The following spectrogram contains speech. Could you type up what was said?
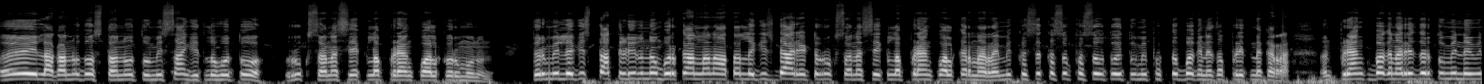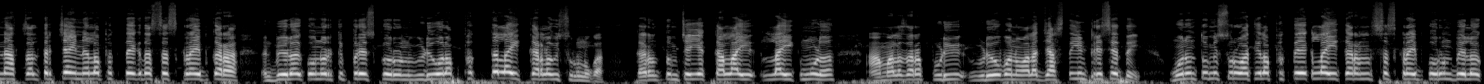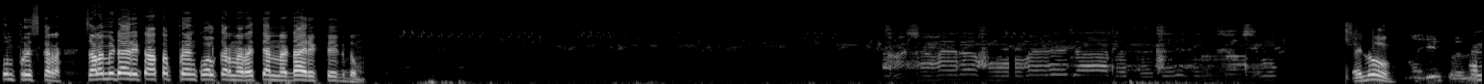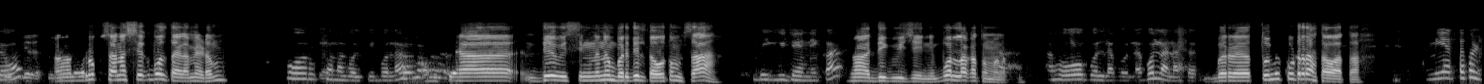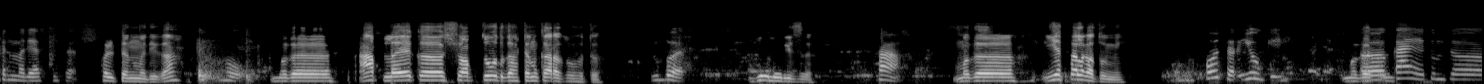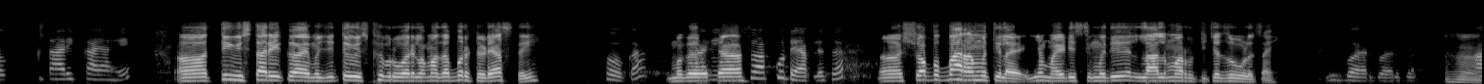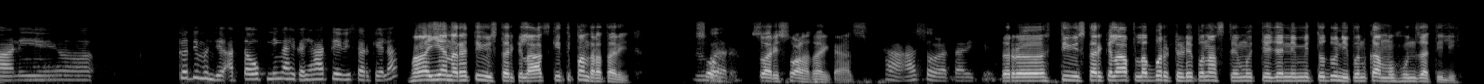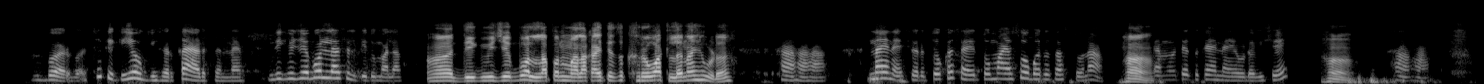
अय लागानो दोस्तानो तुम्ही सांगितलं होतं रुक्साना शेखला प्रँक कॉल कर म्हणून. तर मी लगेच तातडीनं नंबर काढला ना आता लगेच डायरेक्ट रुक्साना शेखला प्रँक कॉल करणार आहे. मी कसं कसं फसवतोय तुम्ही फक्त बघण्याचा प्रयत्न करा. आणि प्रँक बघणारे जर तुम्ही नवीन असाल तर चॅनलला फक्त एकदा सबस्क्राईब करा आणि बेल आयकॉनवरती प्रेस करून व्हिडिओला फक्त लाईक करायला विसरू नका. कारण तुमच्या एका लाईक लाईकमुळं आम्हाला जरा पुढे व्हिडिओ बनवायला जास्त इंटरेस्ट येते म्हणून तुम्ही सुरुवातीला फक्त एक लाईक करा आणि सबस्क्राईब करून बेल ऐकून प्रेस करा. चला मी डायरेक्ट आता प्रँक कॉल करणार आहे त्यांना डायरेक्ट एकदम. हॅलो. हॅलो. रुक्साना शेख बोलताय का मॅडम हो रुक्षाना बोलते बोला. त्या देवी सिंगनं नंबर दिलता हो तुमचा. दिग्विजयने का? हा दिग्विजयनी. बोलला का तुम्हाला? हो बोलला बोलला. बोला ना सर. बरं तुम्ही कुठं राहता हो आता? मी आता फलटणमध्ये असते सर. फलटणमध्ये का? हो. मग आपलं एक शॉपचं उद्घाटन करायचं होतं. बर. ज्वेलरीचं. हा. मग येताल का तुम्ही? हो सर. येऊ की. मग काय आहे तुमचं तारीख काय आहे? तेवीस तारीख आहे. म्हणजे तेवीस फेब्रुवारीला माझा बर्थडे असतंय. हो का? मग त्या शॉप कुठे आहे आपलं सर शॉप बारामतीला आहे. एम आय डी सी मध्ये लाल मारुतीच्या जवळच आहे. बर बर बर. हा. आणि अं, कधी म्हणजे आता ओपनिंग आहे का ह्या तेवीस तारखेला? हा येणाऱ्या तेवीस तारखेला. आज किती? पंधरा तारीख. सोळा. बर. सॉरी सोळा तारीख आहे आज. हा आज सोळा तारीख आहे. तर तेवीस तारखेला आपला बर्थडे पण असते मग त्याच्या निमित्त दोन्ही पण कामं होऊन जातील. बर बर. ठीक आहे की. येऊ की सर. काय अडचण नाही. दिग्विजय बोलला असेल की तुम्हाला? हा दिग्विजय बोलला पण मला काय त्याचं खरं वाटलं नाही एवढं. हा हा हा. नाही नाही सर. तो कसा आहे तो माझ्या सोबतच असतो ना. हा. त्यामुळे त्याचं काही नाही एवढा विषय. हा. हा हा.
